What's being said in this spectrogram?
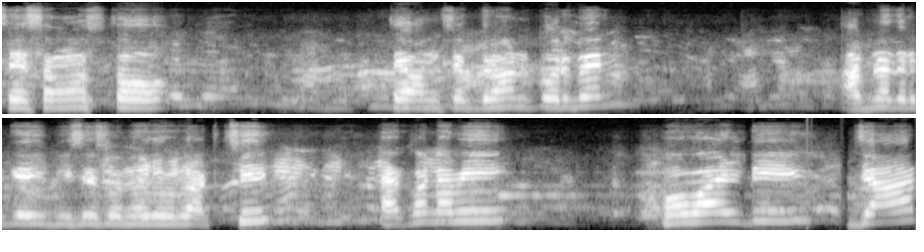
সে সমস্ত তে অংশগ্রহণ করবেন। আপনাদেরকে এই বিশেষ অনুরোধ রাখছি। এখন আমি মোবাইলটি যার,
